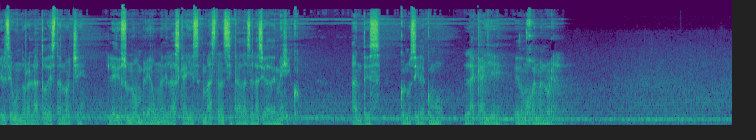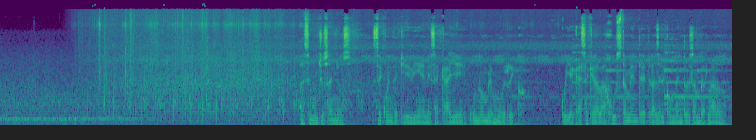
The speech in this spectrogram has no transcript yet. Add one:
El segundo relato de esta noche le dio su nombre a una de las calles más transitadas de la Ciudad de México, antes conocida como la calle de Don Juan Manuel. Hace muchos años se cuenta que vivía en esa calle un hombre muy rico, cuya casa quedaba justamente detrás del convento de San Bernardo.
